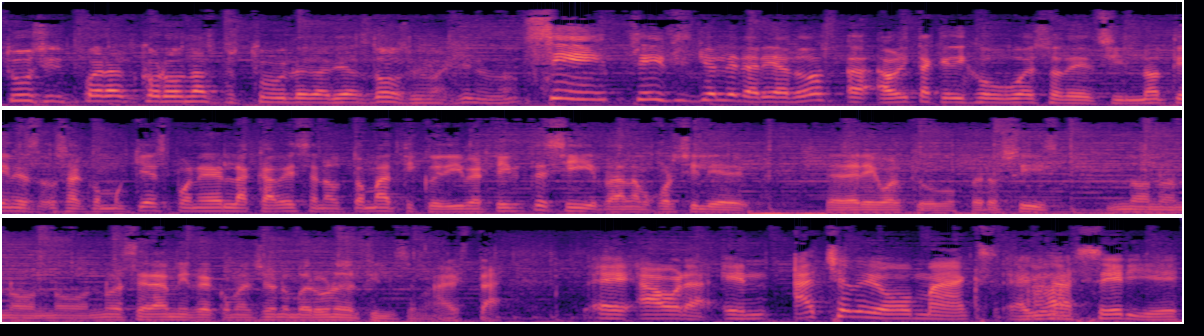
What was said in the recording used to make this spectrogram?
Tú, si fueras coronas, pues tú le darías dos, me imagino, ¿no? Sí, sí, sí, yo le daría dos. A- ahorita que dijo Hugo eso de si no tienes, o sea, como quieres poner la cabeza en automático y divertirte, sí, a lo mejor sí le, le daría igual que Hugo. Pero sí, no, no, no, no, no será mi recomendación número uno del fin de semana. Ahí está. Eh, ahora, en HBO Max hay una serie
